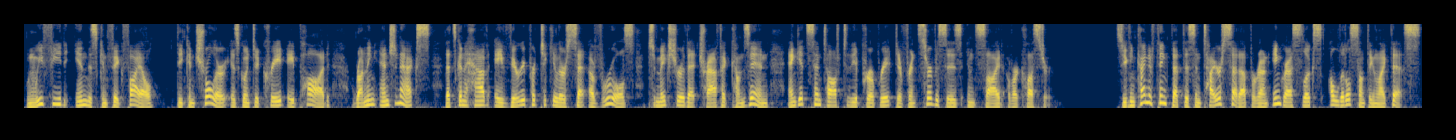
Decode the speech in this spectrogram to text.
when we feed in this config file, the controller is going to create a pod running Nginx that's going to have a very particular set of rules to make sure that traffic comes in and gets sent off to the appropriate different services inside of our cluster. So you can kind of think that this entire setup around ingress looks a little something like this.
